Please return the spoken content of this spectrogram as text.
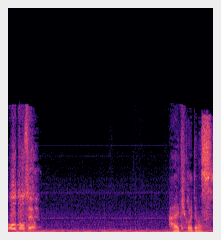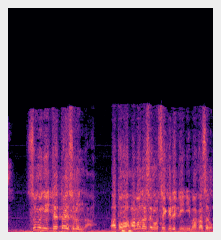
応答せよ。はい、聞こえてます。すぐに撤退するんだ。あとは天田社のセキュリティに任せろ。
